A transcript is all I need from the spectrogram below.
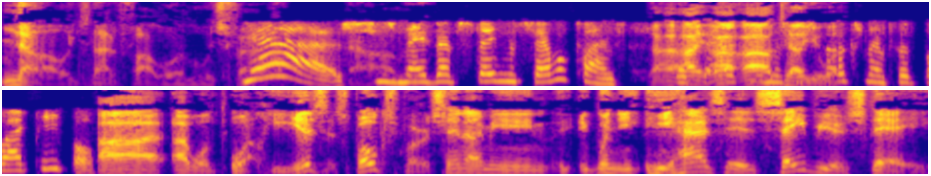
No, he's not a follower of Louis Farrakhan. Yes, he's made that statement several times. I, I, I, I'll tell you what. spokesman for black people. Uh, I will. Well, he is a spokesperson. I mean, when you, he has his Savior's Day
